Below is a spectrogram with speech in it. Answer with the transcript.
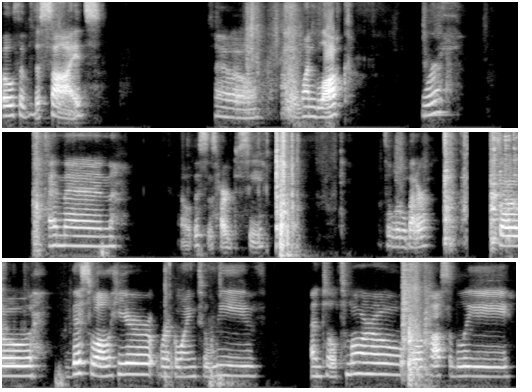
both of the sides. So one block worth. And then, oh, this is hard to see. It's a little better. So this wall here, we're going to leave until tomorrow or possibly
